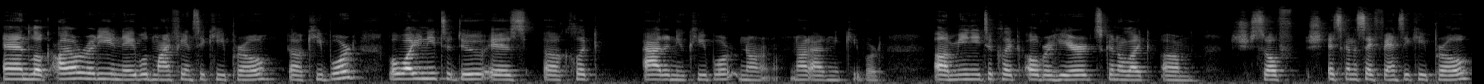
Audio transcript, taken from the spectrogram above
And look, I already enabled my FancyKey Pro uh, keyboard, but what you need to do is uh, click add a new keyboard. No, no, no, not add a new keyboard. Um, you need to click over here. It's gonna like um, so it's gonna say FancyKey Pro,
